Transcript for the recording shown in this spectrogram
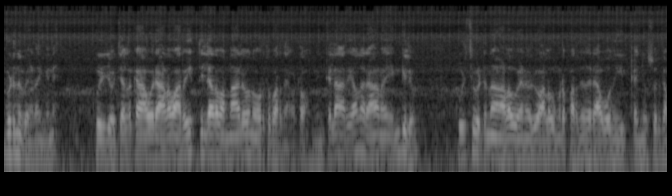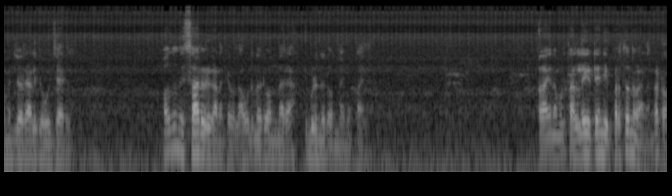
ഇവിടുന്ന് വേണം ഇങ്ങനെ കുഴി ചോദിച്ചാൽ ചിലർക്ക് ആ ഒരു അളവ് അറിയത്തില്ലാതെ വന്നാലോ എന്ന് ഓർത്ത് പറഞ്ഞാൽ കേട്ടോ. നിങ്ങൾക്കെല്ലാം അറിയാവുന്നവരാണ് എങ്കിലും കുഴിച്ചു വിട്ടുന്ന അളവ് വേണം ഒരു അളവും കൂടെ പറഞ്ഞു തരാമോ എന്ന് ഈ ദിവസം ഒരു കമന്റിൽ ഒരാൾ ചോദിച്ചായിരുന്നു. അത് നിസ്സാര ഒരു കണക്കേ ഉള്ളൂ. അവിടുന്ന് ഒരു ഒന്നര ഇവിടുന്ന് ഒരു ഒന്നേ മുക്കാൽ. അതായത് നമ്മൾ തള്ളി തള്ളിയിട്ടതിന്റെ ഇപ്പുറത്തുനിന്ന് വേണം കേട്ടോ.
